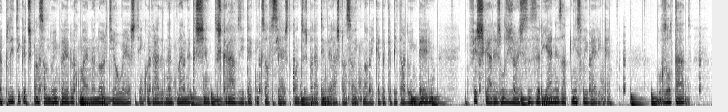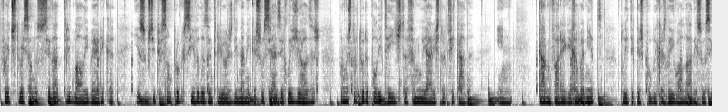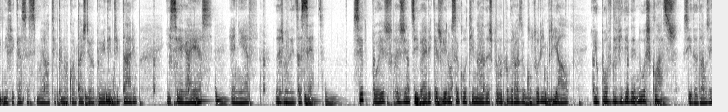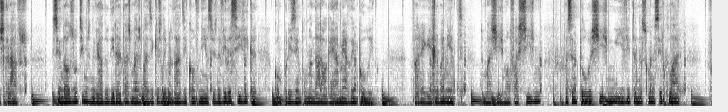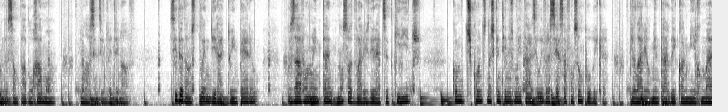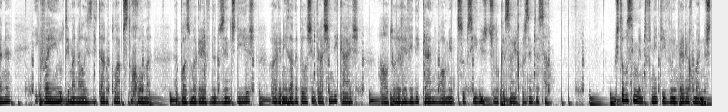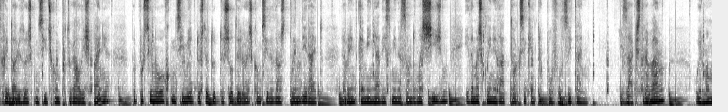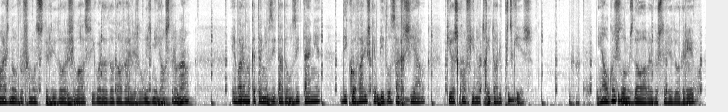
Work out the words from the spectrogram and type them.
A política de expansão do Império Romano a norte e a oeste, enquadrada na demanda crescente de escravos e técnicos oficiais de contas para atender à expansão económica da capital do Império, fez chegar as legiões cesarianas à Península Ibérica. O resultado foi a destruição da sociedade tribal ibérica e a substituição progressiva das anteriores dinâmicas sociais e religiosas por uma estrutura politeísta, familiar e estratificada. In Carmo Varega e Rabanete, Políticas Públicas da Igualdade e sua significância semiótica no contexto europeu identitário, e CHS, NF, 2017. Cedo depois, as gentes ibéricas viram-se aglutinadas pela poderosa cultura imperial e o povo dividido em duas classes, cidadãos e escravos, sendo aos últimos negado o direito às mais básicas liberdades e conveniências da vida cívica, como por exemplo mandar alguém à merda em público. Varega e Rabanete, do machismo ao fascismo, passando pelo achismo e evitando a segunda circular, Fundação Pablo Ramon, 1999. Cidadãos de pleno direito do Império gozavam, no entanto, não só de vários direitos adquiridos, como de descontos nas cantinas militares e livre acesso à função pública, pilar elementar da economia romana e que veio em última análise ditar o colapso de Roma, após uma greve de 200 dias organizada pelas centrais sindicais, à altura reivindicando o aumento de subsídios de deslocação e representação. O estabelecimento definitivo do Império Romano nos territórios hoje conhecidos como Portugal e Espanha proporcionou o reconhecimento do Estatuto dos Solteirões como cidadãos de pleno direito, abrindo caminho à disseminação do machismo e da masculinidade tóxica entre o povo lusitano. Isaac Estrabão, o irmão mais novo do famoso historiador, filósofo e guardador de ovelhas Luís Miguel Estrabão, embora nunca tenha visitado a Lusitânia, dedicou vários capítulos à região que hoje confina o território português. Em alguns volumes da obra do historiador grego,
